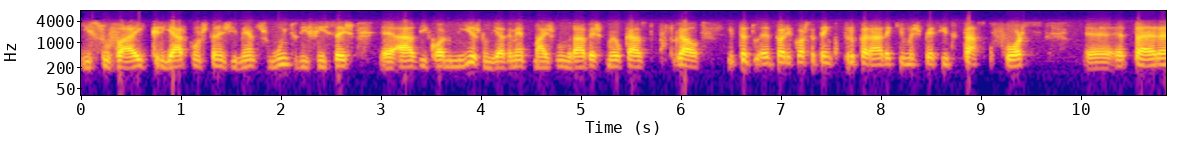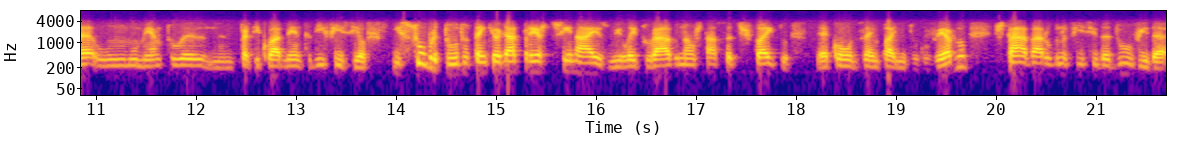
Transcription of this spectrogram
isso vai criar constrangimentos muito difíceis às economias, nomeadamente mais vulneráveis, como é o caso de Portugal. E, portanto, António Costa tem que preparar aqui uma espécie de task force eh, para um momento eh, particularmente difícil. E, sobretudo, tem que olhar para estes sinais. O eleitorado não está satisfeito eh, com o desempenho do governo, está a dar o benefício da dúvida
